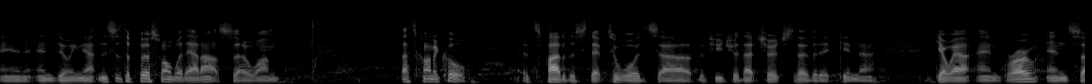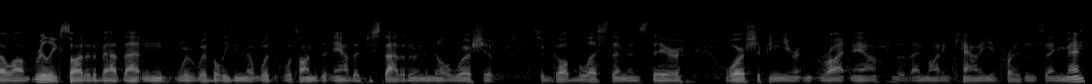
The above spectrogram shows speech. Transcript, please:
and, and doing that. And this is the first one without us, so um, that's kind of cool. It's part of the step towards uh, the future of that church so that it can uh, go out and grow. And so I'm really excited about that. And we're, we're believing that, what, what, time is it now? They've just started, they're in the middle of worship. So God bless them as they're worshiping you right now, that they might encounter your presence. Amen.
